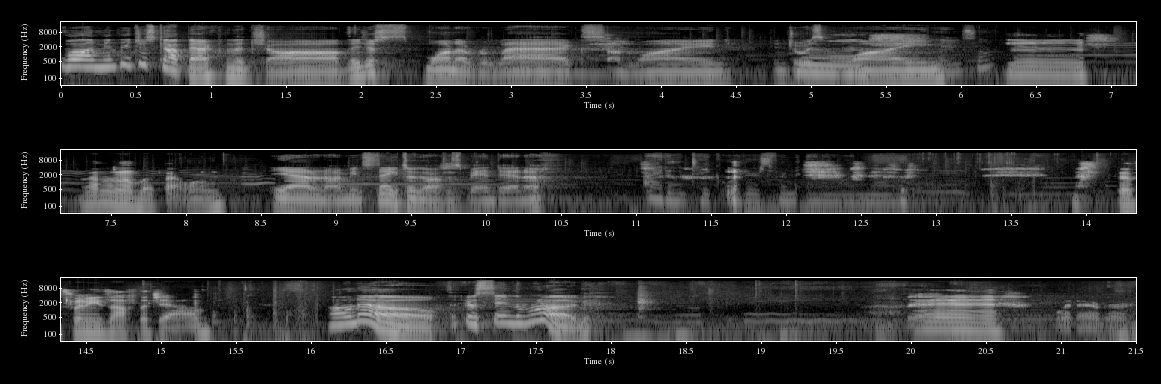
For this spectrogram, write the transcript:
Well, I mean, they just got back from the job. They just want to relax, unwind, enjoy some Mm. wine. Mm, I don't know about that one. Yeah, I don't know. I mean, Snake took off his bandana. I don't take orders from anyone now. That's when he's off the job. Oh no! They're gonna stain the rug. Eh, whatever.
